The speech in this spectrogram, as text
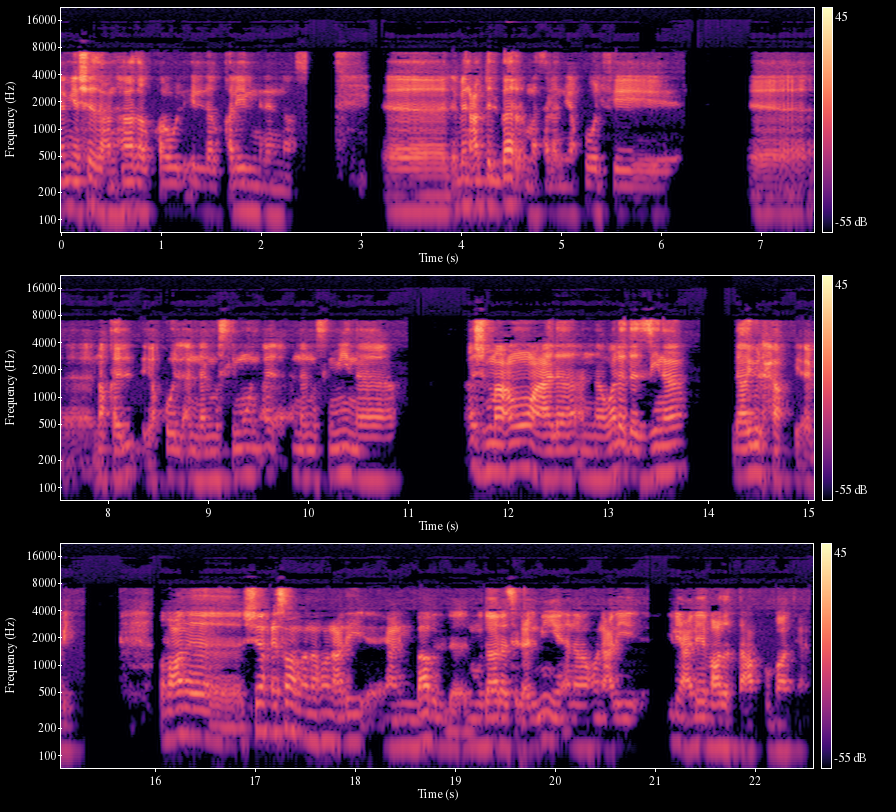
لم يشذ عن هذا القول إلا القليل من الناس. آه، ابن عبد البر مثلا يقول في آه، نقل يقول أن المسلمون أن المسلمين أجمعوا على أن ولد الزنا لا يلحق بأبيه. طبعا آه، الشيخ عصام أنا هون علي يعني من باب المدارسة العلمية أنا هون علي لي عليه بعض التعقبات يعني.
